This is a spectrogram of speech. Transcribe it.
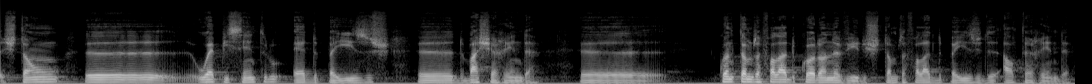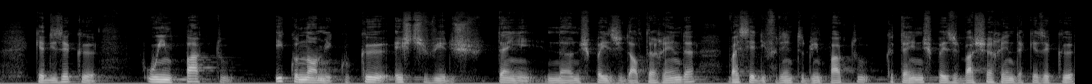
estão o epicentro é de países de baixa renda. Quando estamos a falar de coronavírus, estamos a falar de países de alta renda. Quer dizer que o impacto económico que estes vírus têm nos países de alta renda vai ser diferente do impacto que têm nos países de baixa renda. Quer dizer que uh,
